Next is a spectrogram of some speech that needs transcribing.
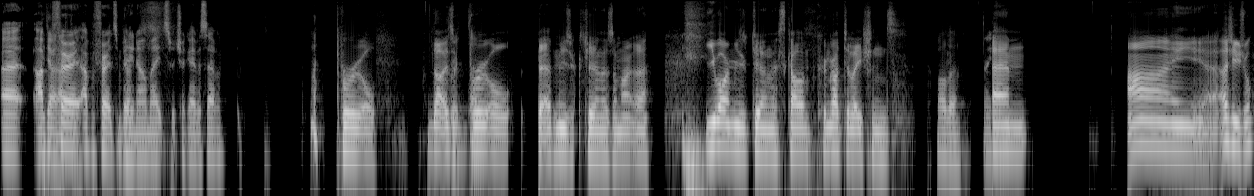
Uh, I You prefer it. I prefer it to Okay. be No Mates, which I gave a seven. Brutal. That is a Brutal. brutal bit of music journalism right there. You are a music journalist, Callum. Congratulations. Well done. Thank you. Um, I, uh, as usual,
